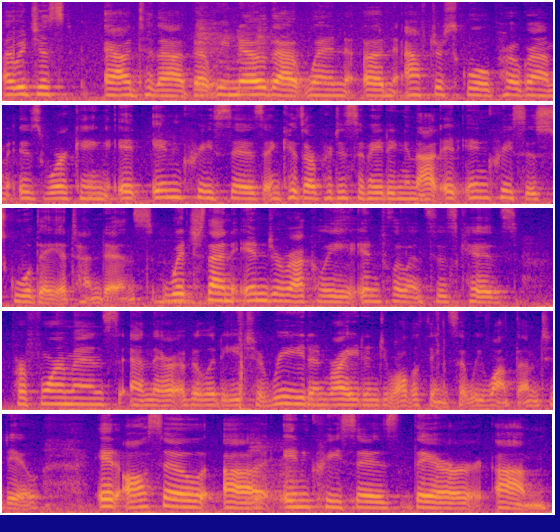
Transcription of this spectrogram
I would just add to that that we know that when an after school program is working, it increases, and kids are participating in that, it increases school day attendance, mm-hmm. which then indirectly influences kids' performance and their ability to read and write and do all the things that we want them to do. It also uh, increases their um,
